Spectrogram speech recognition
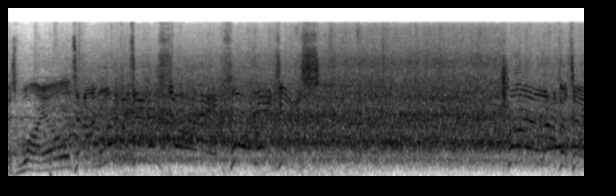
is Wylde, and Lafferty has done it for Rangers! Kyle Lafferty!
